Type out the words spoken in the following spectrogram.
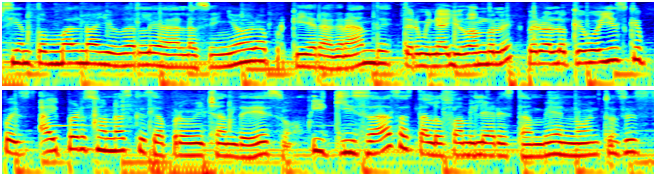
Siento mal no ayudarle a la señora porque ella era grande, terminé ayudándole, pero a lo que voy es que pues hay personas que se aprovechan de eso y quizás hasta los familiares también, ¿no? Entonces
